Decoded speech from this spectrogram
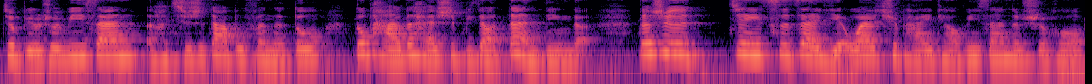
就比如说 V 三，呃，其实大部分的都都爬的还是比较淡定的。但是这一次在野外去爬一条 V 三的时候，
